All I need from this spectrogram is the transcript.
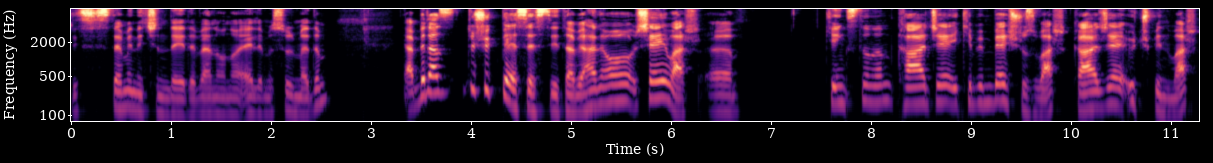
bir sistemin içindeydi. Ben onu elimi sürmedim. Ya biraz düşük bir SSD tabii. Hani o şey var. e, Kingston'ın KC 2500 var. KC 3000 var.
